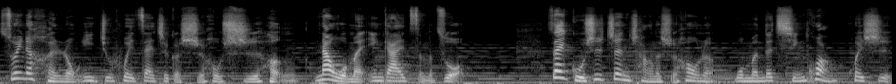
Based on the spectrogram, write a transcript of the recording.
所以呢，很容易就会在这个时候失衡。那我们应该怎么做？在股市正常的时候呢，我们的情况会是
